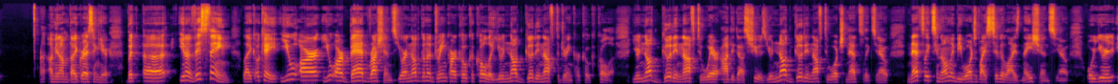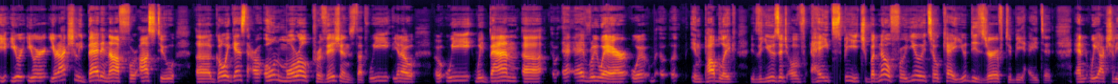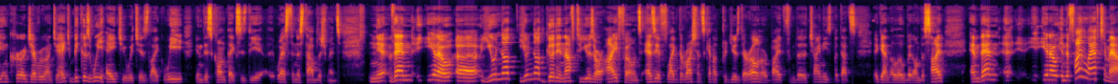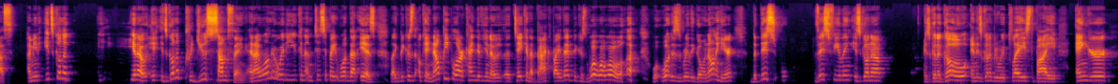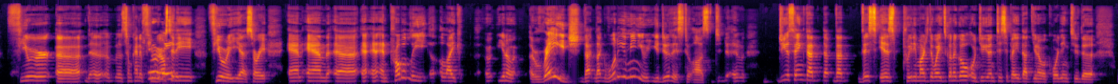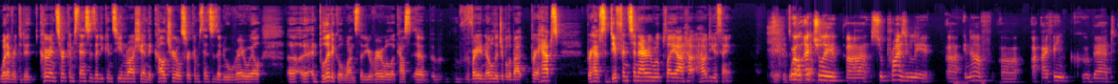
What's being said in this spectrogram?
I mean, I'm digressing here, but uh, you know, this thing, like, okay, you are you are bad Russians. You are not going to drink our Coca Cola. You're not good enough to drink our Coca Cola. You're not good enough to wear Adidas shoes. You're not good enough to watch Netflix. You know, Netflix can only be watched by civilized nations. You know, or you're you're you're you're actually bad enough for us to uh, go against our own moral provisions that we, you know, we we ban uh, everywhere in public the usage of hate speech but no for you it's okay. You deserve to be hated. And we actually encourage everyone to hate you because we hate you which is like we in this context is the western establishments. Then you know uh, you're not you're not good enough to use our iphones as if like the russians cannot produce their own or buy it from the chinese but that's again a little bit on the side. And then uh, you know in the final aftermath i mean it's going to you know it's going to produce something. And i wonder whether you can anticipate what that is. Like because okay now people are kind of you know uh, taken aback by that because whoa whoa whoa what is really going on here? But this this feeling is gonna is gonna go and it's gonna be replaced by anger fear uh, uh, some kind of curiosity fury yeah sorry. And and uh, and, and probably uh, like you know a rage that like what do you mean you you do this to us? Do, uh, do you think that, that, that this is pretty much the way it's going to go or do you anticipate that you know according to the whatever to the current circumstances that you can see in russia and the cultural circumstances that you're very well uh, uh and political ones that you're very well uh, very knowledgeable about perhaps perhaps a different scenario will play out? How, how do you think well actually uh, surprisingly uh, enough i think that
